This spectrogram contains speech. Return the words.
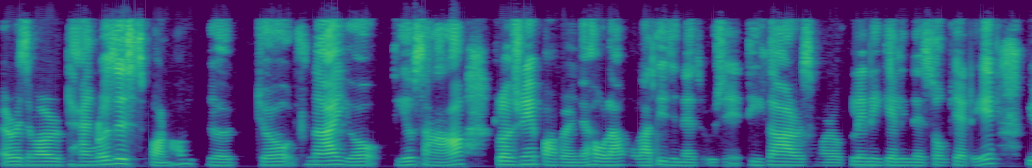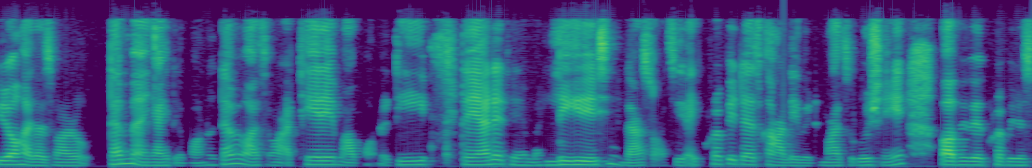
အဲ့တော့ကျွန်တော်တို့ diagnosis ပေါ့နော်ကျော်လူနာရောဒီဥစ္စာက clostridium perfringens ဟုတ်လားမဟုတ်လားသိချင်တယ်ဆိုလို့ရှိရင်အဓိကကတော့ကျွန်တော်တို့ clinically နဲ့ဆုံးဖြတ်တယ်ပြီးတော့ခါကျကျွန်တော်တို့ဓာတ်မှန်ရိုက်တယ်ပေါ့နော်ဓာတ်မှန်မှာကျွန်တော်အထဲထဲမှာပေါ့နော်ဒီဒဏ်ရာတဲ့ထဲမှာလေတွေရှိနေတာဆိုတာကြည့်အဲ့ crepitus ကလည်းပဲဒီမှာဆိုလို့ရှိရင် palpable crepitus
